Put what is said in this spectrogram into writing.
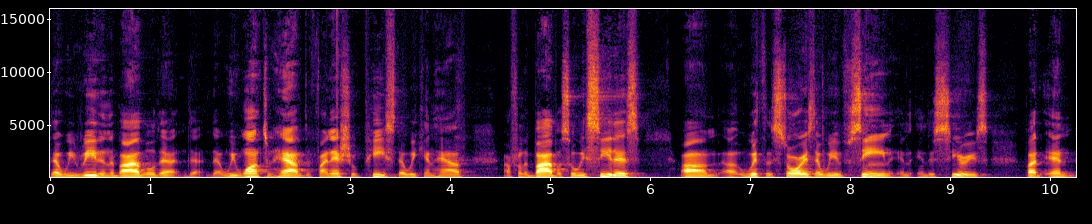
that we read in the Bible that, that, that, we want to have, the financial peace that we can have uh, from the Bible. So we see this um, uh, with the stories that we've seen in, in this series. But and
